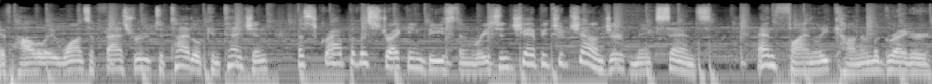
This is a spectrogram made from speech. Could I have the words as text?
If Holloway wants a fast route to title contention, a scrap with a striking beast and recent championship challenger makes sense. And finally, Conor McGregor.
